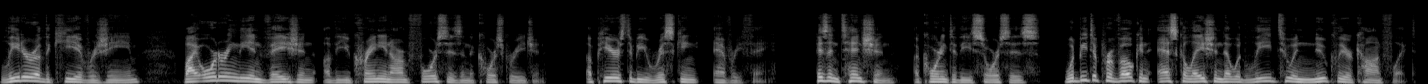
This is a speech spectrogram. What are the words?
leader of the Kiev regime, by ordering the invasion of the Ukrainian armed forces in the Kursk region, appears to be risking everything. His intention, according to these sources, would be to provoke an escalation that would lead to a nuclear conflict,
